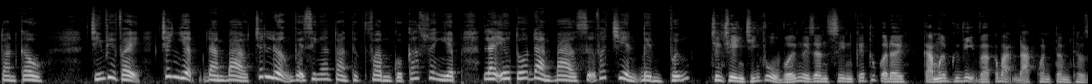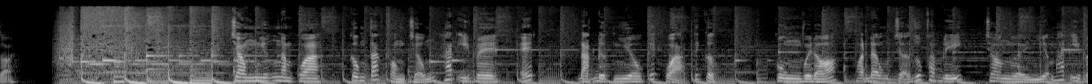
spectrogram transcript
toàn cầu. Chính vì vậy, trách nhiệm đảm bảo chất lượng vệ sinh an toàn thực phẩm của các doanh nghiệp là yếu tố đảm bảo sự phát triển bền vững. Chương trình Chính phủ với người dân xin kết thúc ở đây. Cảm ơn quý vị và các bạn đã quan tâm theo dõi. Trong những năm qua, công tác phòng chống HIV/AIDS đạt được nhiều kết quả tích cực Cùng với đó, hoạt động trợ giúp pháp lý cho người nhiễm HIV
